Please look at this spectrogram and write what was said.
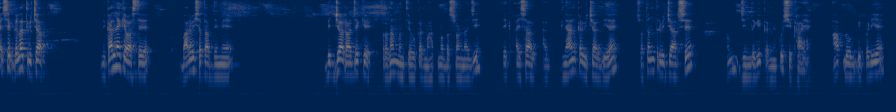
ऐसे गलत विचार निकालने के वास्ते बारहवीं शताब्दी में बिज्जा राज्य के प्रधानमंत्री होकर महात्मा बसवण्णा जी एक ऐसा ज्ञान का विचार दिया है, स्वतंत्र विचार से हम ज़िंदगी करने को सिखाए है। आप लोग भी पढ़िए,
